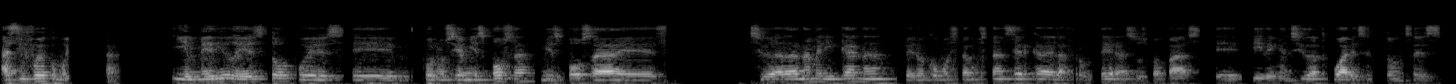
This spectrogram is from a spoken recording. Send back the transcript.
Así fue como y en medio de esto, pues eh, conocí a mi esposa. Mi esposa es ciudadana americana, pero como estamos tan cerca de la frontera, sus papás eh, viven en Ciudad Juárez, entonces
